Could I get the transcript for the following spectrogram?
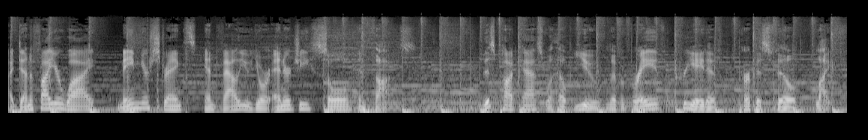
identify your why, name your strengths, and value your energy, soul, and thoughts. This podcast will help you live a brave, creative, purpose filled life.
